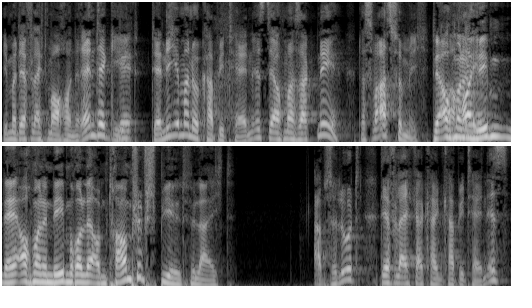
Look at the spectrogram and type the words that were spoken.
Jemand, der vielleicht mal auch in Rente geht, Der- der nicht immer nur Kapitän ist, der auch mal sagt, nee, das war's für mich. Der auch, mal eine Neben, der auch mal eine Nebenrolle am Traumschiff spielt, vielleicht. Absolut. Der vielleicht gar kein Kapitän ist,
